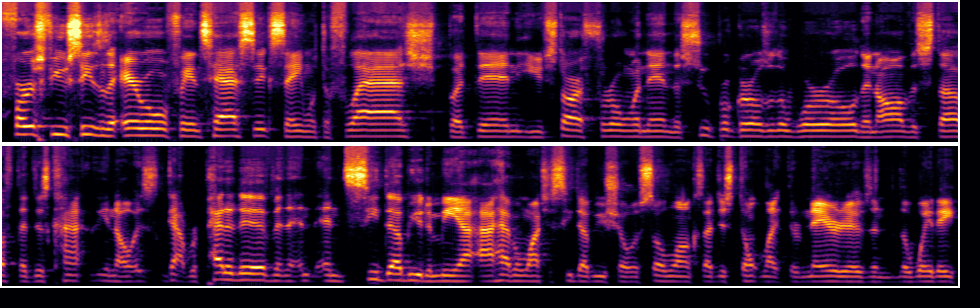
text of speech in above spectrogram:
first few seasons of Arrow were fantastic. Same with the Flash, but then you start throwing in the Supergirls of the world and all the stuff that just kind, of, you know, it's got repetitive. And and, and CW to me, I, I haven't watched a CW show in so long because I just don't like their narratives and the way they,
